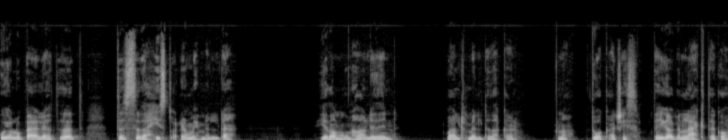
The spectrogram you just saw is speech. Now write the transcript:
Hui ollu päälit, että tässä sitä historiaa. Ja tämän mun haalidin valdmelde takar. No, tuokajis ta igaga lähtego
